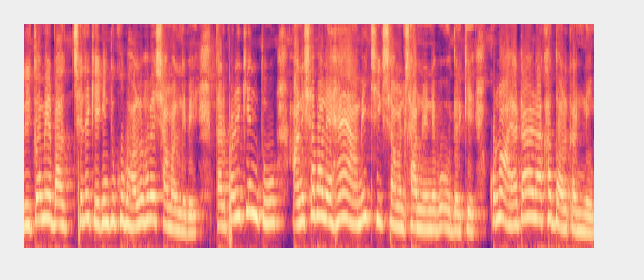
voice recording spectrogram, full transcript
রিতমের বা ছেলেকে কিন্তু খুব ভালোভাবে সামাল নেবে তারপরে কিন্তু আনিশা বলে হ্যাঁ আমি ঠিক সামাল সামনে নেব ওদেরকে। কোনো আয়াটা রাখার দরকার নেই।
